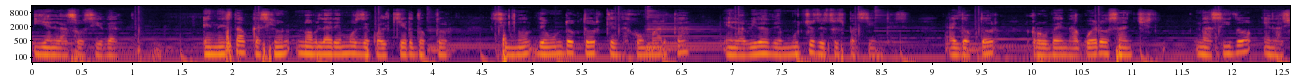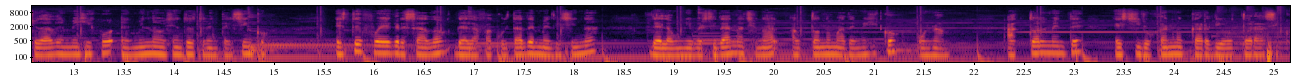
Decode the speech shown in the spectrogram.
y en la sociedad. En esta ocasión no hablaremos de cualquier doctor, sino de un doctor que dejó marca en la vida de muchos de sus pacientes, el doctor Rubén Agüero Sánchez, nacido en la Ciudad de México en 1935. Este fue egresado de la Facultad de Medicina de la Universidad Nacional Autónoma de México, UNAM. Actualmente es cirujano cardiotorácico.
